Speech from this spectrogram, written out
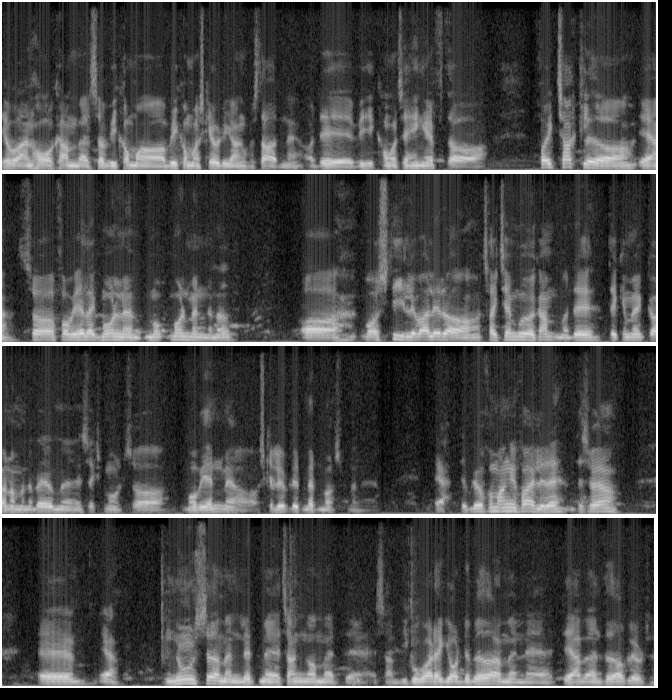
det var en hård kamp, alltså vi kommer, vi kommer skævt i gang fra starten af, og det, vi kommer til at hænge efter, og får ikke taklet, og ja, så får vi heller ikke målene, målmændene med. Og vores stil, det var lidt at trække til dem ud af kampen, og det, det kan man ikke gøre, når man er bagud med seks mål, så må vi ende med at skal løbe lidt med dem også, men ja, det blev for mange fejl i dag, desværre. Øh, ja, nu sidder man lidt med tanken om, at øh, altså, vi kunne godt have gjort det bedre, men øh, det har været en fed oplevelse,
